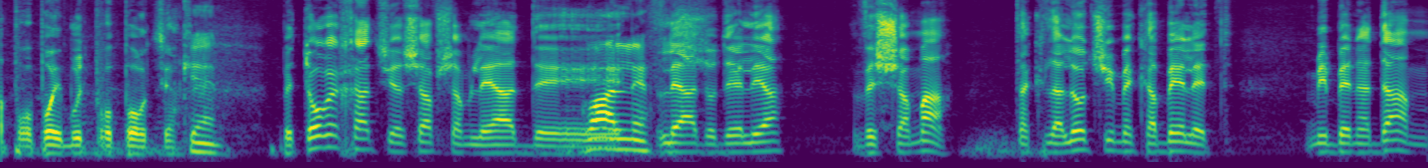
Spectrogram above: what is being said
אפרופו עיבוד פרופורציה. כן. בתור אחד שישב שם ליד, אה. ליד אודליה, ושמע את הקללות שהיא מקבלת מבן אדם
